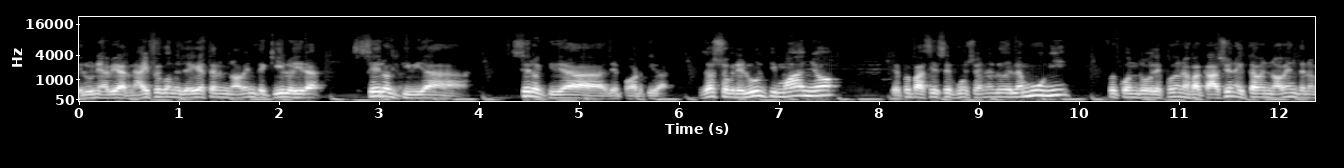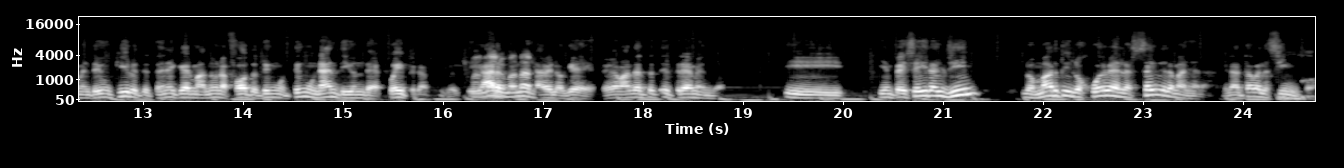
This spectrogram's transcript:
de lunes a viernes. Ahí fue cuando llegué a estar en 90 kilos y era cero actividad, cero actividad deportiva. Ya sobre el último año, después pasé a ser funcionario de la MUNI, fue cuando después de unas vacaciones estaba en 90, 91 kilos, te tenía que haber mandado una foto. Tengo, tengo un antes y un después, pero que sabes lo que es. Te voy a mandar, es tremendo. Y, y, empecé a ir al gym los martes y los jueves a las 6 de la mañana. Me levantaba a las 5.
